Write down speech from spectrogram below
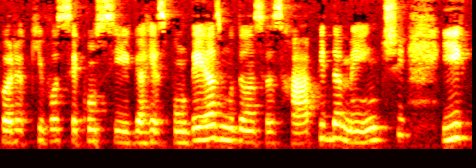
para que você consiga responder às mudanças rapidamente e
